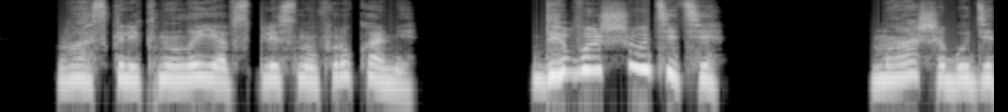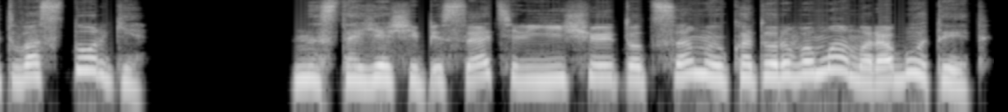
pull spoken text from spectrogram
— воскликнула я, всплеснув руками. «Да вы шутите! Маша будет в восторге! Настоящий писатель еще и тот самый, у которого мама работает.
